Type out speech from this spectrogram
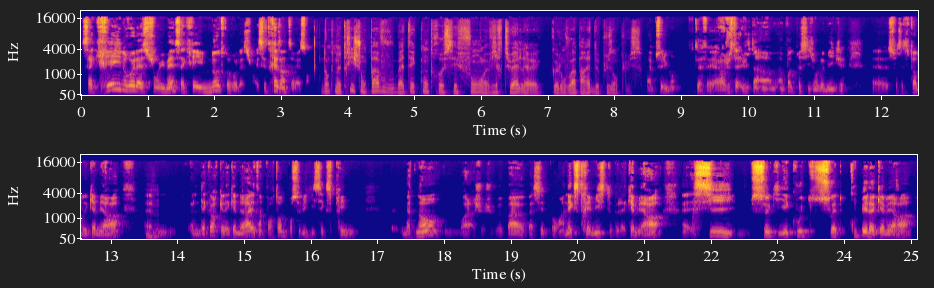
Ça crée une relation humaine, ça crée une autre relation, et c'est très intéressant. Donc ne trichons pas, vous vous battez contre ces fonds euh, virtuels euh, que l'on voit apparaître de plus en plus. Absolument, tout à fait. Alors juste, juste un, point de précision, Lomique, euh, sur cette histoire de caméra. Mm-hmm. on est d'accord que la caméra est importante pour celui qui s'exprime. Maintenant, voilà, je ne veux pas passer pour un extrémiste de la caméra. Euh, si ceux qui écoutent souhaitent couper la caméra,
